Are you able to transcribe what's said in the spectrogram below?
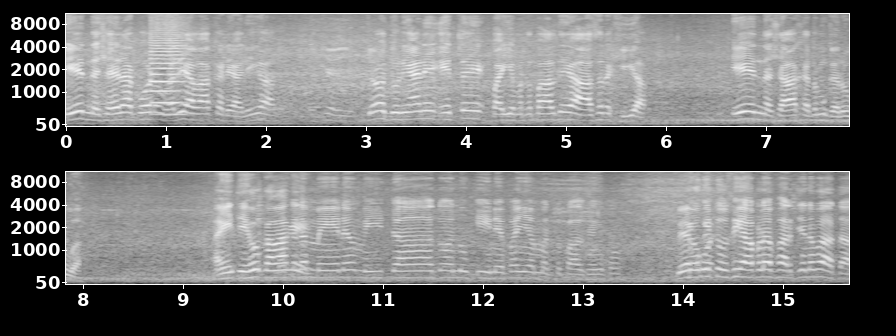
ਇਹ ਨਸ਼ੇ ਦਾ ਕੋਡ ਵਧਿਆ ਵਾ, ਘਟਿਆ ਨਹੀਂਗਾ ਚਲੋ ਦੁਨੀਆ ਨੇ ਇੱਥੇ ਭਾਈ ਅਮਰਪਾਲ ਤੇ ਆਸ ਰੱਖੀ ਆ। ਇਹ ਨਸ਼ਾ ਖਤਮ ਕਰੂਗਾ। ਅਸੀਂ ਤੇ ਇਹੋ ਕਵਾਂਗੇ। ਮਤਲਬ ਮੇਨ ਉਮੀਦਾਂ ਤੁਹਾਨੂੰ ਕੀ ਨੇ ਭਾਈ ਅਮਰਤਪਾਲ ਸਿੰਘ ਤੋਂ? ਕਿਉਂਕਿ ਤੁਸੀਂ ਆਪਣਾ ਫਰਜ਼ ਨਿਭਾਤਾ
